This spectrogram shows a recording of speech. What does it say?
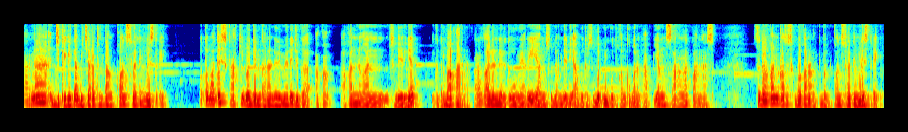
karena jika kita bicara tentang konsleting listrik, otomatis kaki bagian kanan dari Mary juga akan, akan dengan sendirinya ikut terbakar. Karena keadaan dari tubuh Mary yang sudah menjadi abu tersebut membutuhkan kobaran api yang sangat panas. Sedangkan kasus kebakaran akibat konsleting listrik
